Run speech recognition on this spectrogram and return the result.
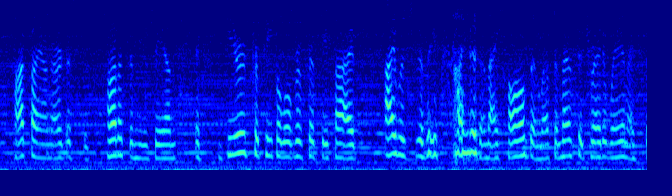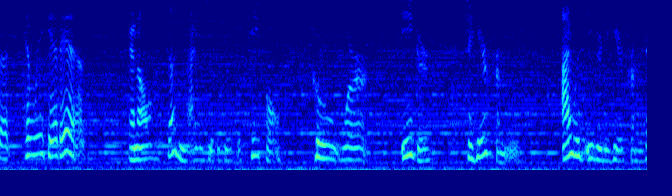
It's taught by an artist, it's taught at the museum, it's geared for people over 55. I was really excited and I called and left a message right away and I said, Can we get in? And all of a sudden, I was with a group of people who were eager to hear from me. I was eager to hear from them.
